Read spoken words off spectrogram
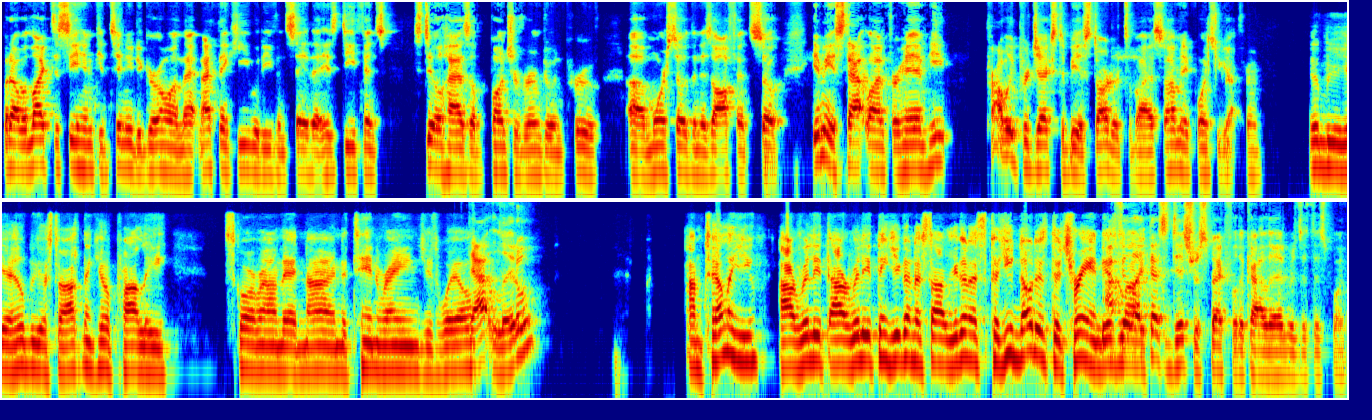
But I would like to see him continue to grow on that. And I think he would even say that his defense still has a bunch of room to improve, uh, more so than his offense. So give me a stat line for him. He probably projects to be a starter, Tobias. So how many points you got for him? He'll be yeah, he'll be a star. I think he'll probably score around that nine to ten range as well. That little? I'm telling you, I really, I really think you're gonna start. You're gonna because you notice the trend. I feel like, like, that's disrespectful to Kyler Edwards at this point.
